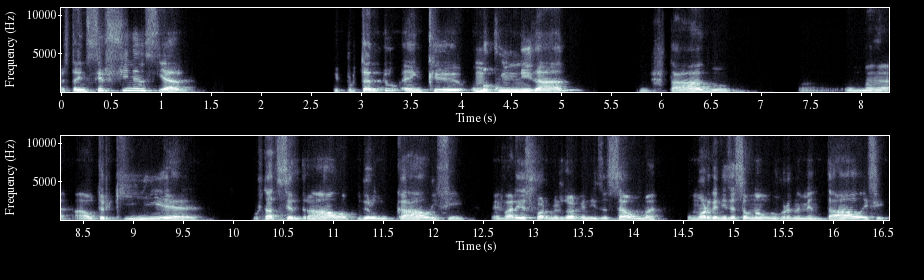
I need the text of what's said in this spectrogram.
mas tem de ser financiada. E, portanto, em que uma comunidade, um Estado, uma autarquia, o Estado Central, o poder local, enfim, em várias formas de organização, uma, uma organização não governamental, enfim,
